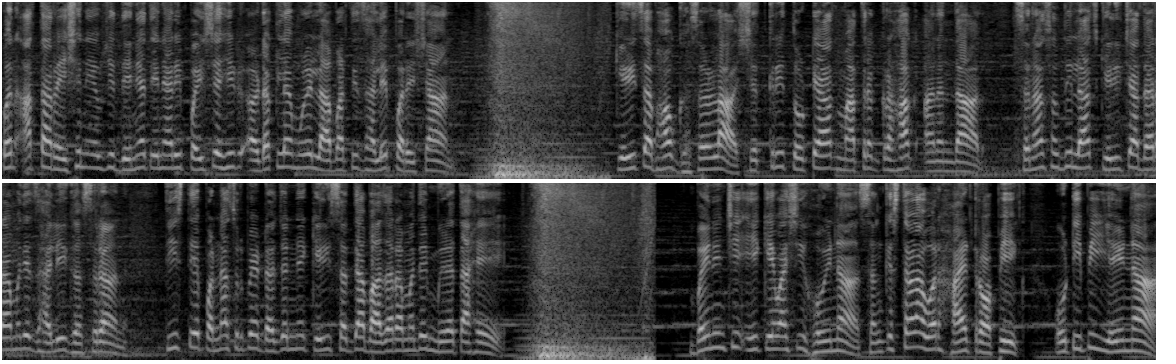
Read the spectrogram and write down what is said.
पण आता रेशनऐवजी देण्यात येणारी पैसेही अडकल्यामुळे लाभार्थी झाले परेशान. केळीचा भाव घसरला शेतकरी तोट्यात मात्र ग्राहक आनंदात. सणासुदीलाच केळीच्या दरामध्ये झाली घसरण. तीस ते पन्नास रुपये डझनने केळी सध्या बाजारामध्ये मिळत आहे. बहिणींची ई केवायसी होईना संकेतस्थळावर high traffic O T P येईना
